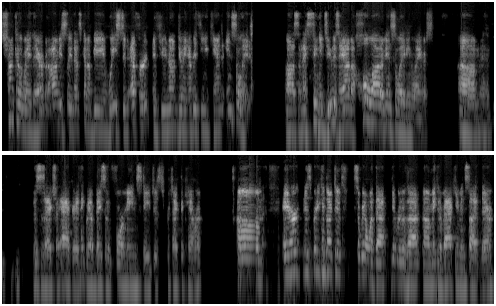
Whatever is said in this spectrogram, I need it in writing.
chunk of the way there, but obviously that's going to be wasted effort if you're not doing everything you can to insulate it. Uh, so the next thing you do is add a whole lot of insulating layers. Um, this is actually accurate. I think we have basically four main stages to protect the camera. Um, air is pretty conductive, so we don't want that. Get rid of that, uh, make it a vacuum inside there.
